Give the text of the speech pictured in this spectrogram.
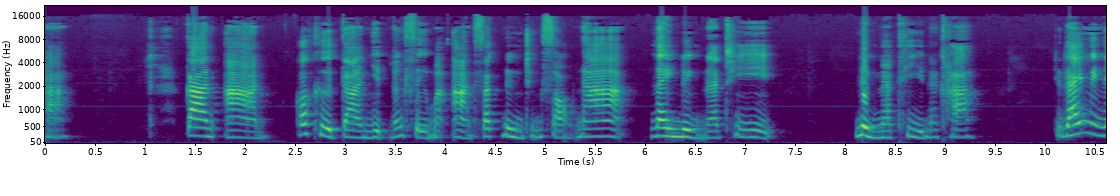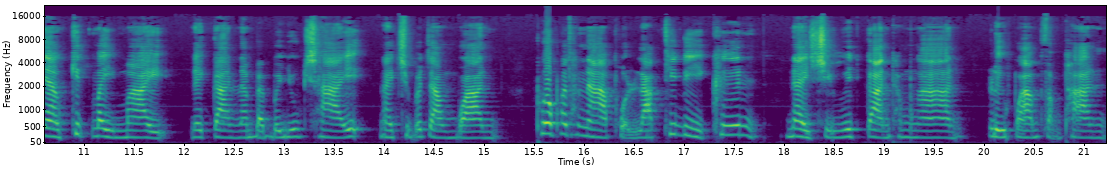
ค่ะ การอ่านก็คือการหยิบหนังสือมาอ่านสัก 1-2 หน้าใน 1 นาที 1 นาทีนะคะ จะได้มีแนวคิดใหม่ ๆ ในการนำแบบประยุกต์ใช้ในชีวิตประจำวัน เพื่อพัฒนาผลลัพธ์ที่ดีขึ้นในชีวิตการทำงานหรือความสัมพันธ์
